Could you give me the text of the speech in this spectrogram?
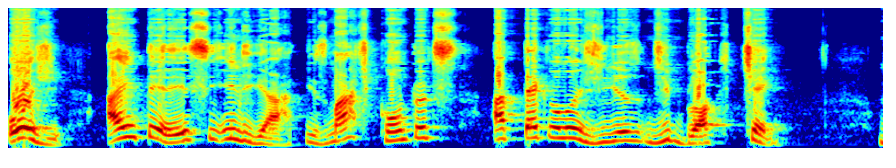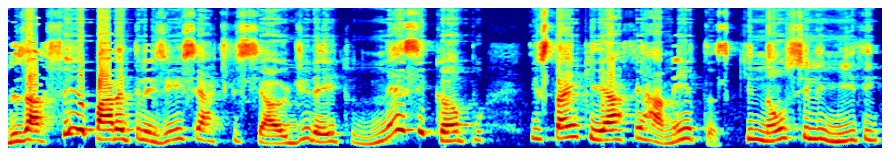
Hoje, há interesse em ligar smart contracts a tecnologias de blockchain. O desafio para a inteligência artificial e o direito nesse campo está em criar ferramentas que não se limitem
